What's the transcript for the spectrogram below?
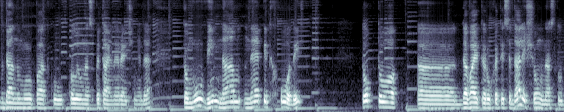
в даному випадку, коли у нас питальне речення, да? тому він нам не підходить. Тобто, е, давайте рухатися далі. Що у нас тут?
